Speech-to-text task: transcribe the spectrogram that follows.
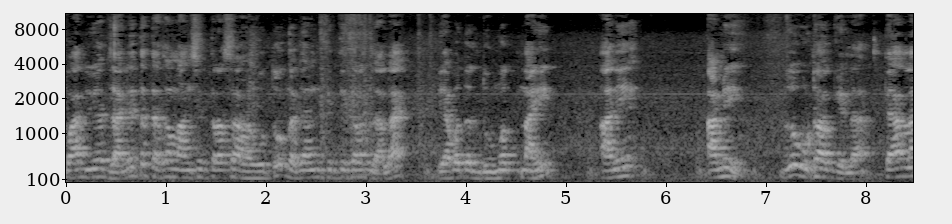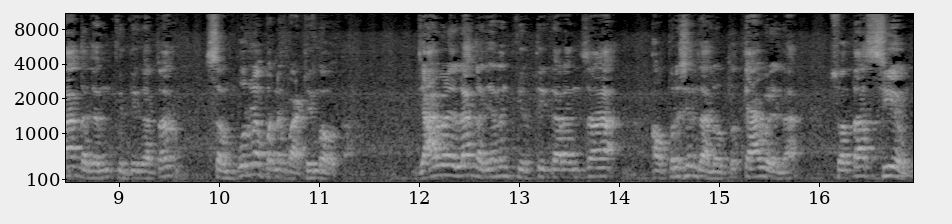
वादविवाद झाले तर त्याचा मानसिक त्रास हा होतो. गजानन कीर्तीकरण झाला. याबद्दल दुमत नाही. आणि आम्ही जो उठाव केला त्याला गजानन कीर्तीकरचा संपूर्णपणे पाठिंबा होता. ज्या वेळेला गजानन कीर्तीकरांचा ऑपरेशन झालं होतं त्यावेळेला स्वतः सीएम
